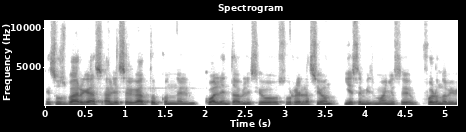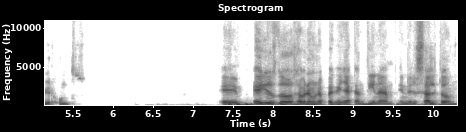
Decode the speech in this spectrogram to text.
Jesús Vargas, alias El Gato, con el cual estableció su relación y ese mismo año se fueron a vivir juntos. Eh, ellos dos abren una pequeña cantina en El Salto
